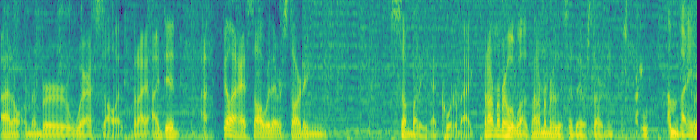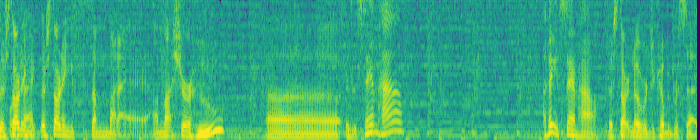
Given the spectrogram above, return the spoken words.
I don't remember where I saw it, but I, I did. I feel like I saw where they were starting somebody at quarterback, but I don't remember who it was. I don't remember who they said they were starting. somebody. They're starting. They're starting somebody. I'm not sure who. Uh, is it Sam Howell? I think it's Sam Howell. They're starting over Jacoby Brissett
